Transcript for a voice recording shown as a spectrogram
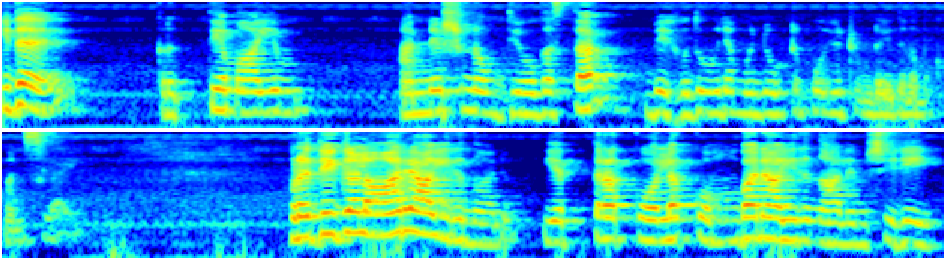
ഇത് കൃത്യമായും അന്വേഷണ ഉദ്യോഗസ്ഥർ ബഹുദൂരം മുന്നോട്ട് പോയിട്ടുണ്ട് എന്ന് നമുക്ക് മനസ്സിലായി. പ്രതികൾ ആരായിരുന്നാലും എത്ര കൊല കൊമ്പനായിരുന്നാലും ശരി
